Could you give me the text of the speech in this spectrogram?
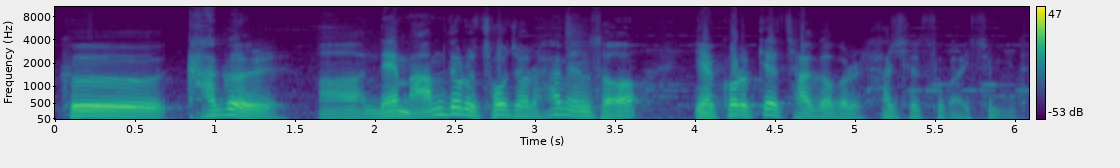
그 각을 어, 내 마음대로 조절하면서 예, 그렇게 작업을 하실 수가 있습니다.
